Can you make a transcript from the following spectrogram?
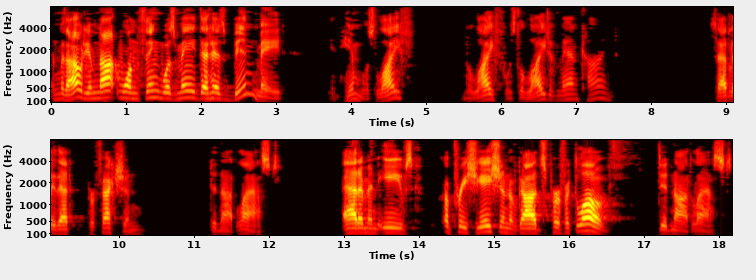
And without Him, not one thing was made that has been made. In Him was life, and the life was the light of mankind. Sadly, that perfection did not last. Adam and Eve's appreciation of God's perfect love did not last.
